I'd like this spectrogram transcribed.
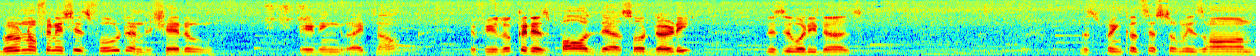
Bruno finishes food and Sheru eating right now. If you look at his paws, they are so dirty. This is what he does. The sprinkle system is on.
